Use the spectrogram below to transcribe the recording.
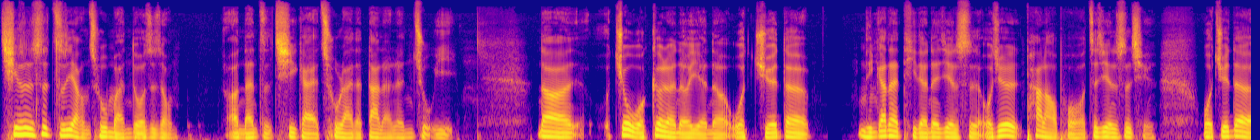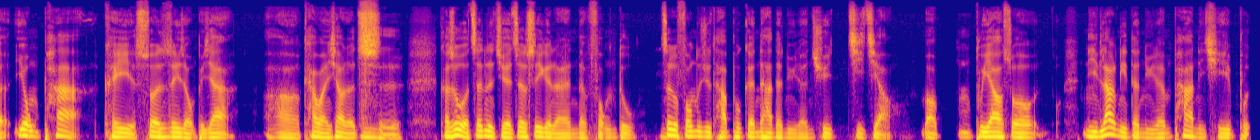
其实是滋养出蛮多这种啊男子气概出来的大男人主义。那就我个人而言呢，我觉得。您刚才提的那件事，我觉得怕老婆这件事情，我觉得用怕可以算是一种比较啊开玩笑的词，可是我真的觉得这是一个男人的风度，这个风度就是他不跟他的女人去计较哦，不要说你让你的女人怕你，其实不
